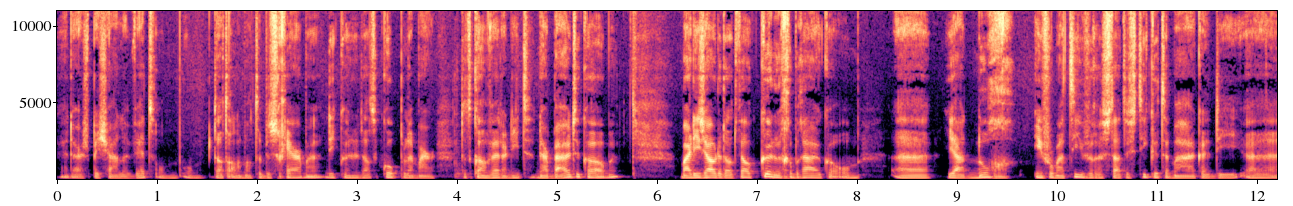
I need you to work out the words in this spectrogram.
En daar is speciale wet om, om dat allemaal te beschermen. Die kunnen dat koppelen, maar dat kan verder niet naar buiten komen. Maar die zouden dat wel kunnen gebruiken om uh, ja, nog informatievere statistieken te maken die uh,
